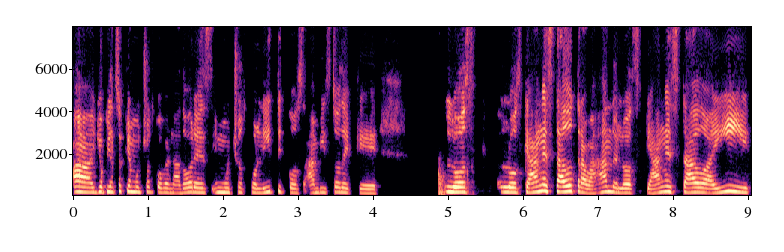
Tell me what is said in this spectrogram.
ah, yo pienso que muchos gobernadores y muchos políticos han visto de que los los que han estado trabajando y los que han estado ahí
